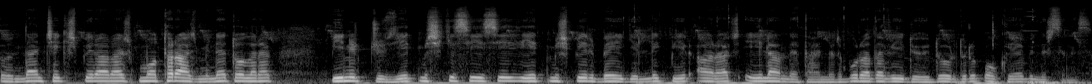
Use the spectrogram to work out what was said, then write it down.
Önden çekiş bir araç. Motor hacmi net olarak 1372 cc 71 beygirlik bir araç ilan detayları burada videoyu durdurup okuyabilirsiniz.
